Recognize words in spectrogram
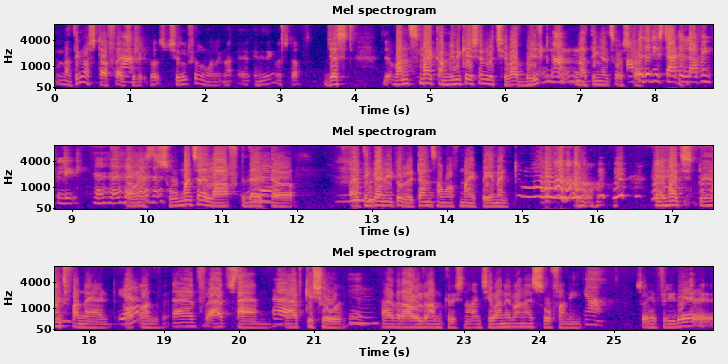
nothing was tough actually. Ah. It was chill film only. Not, anything was tough. Just once my communication with Shiva built, ah. nothing else was After tough. that, you started laughing fully. was, so much I laughed that uh, I think I need to return some of my payment. too much, too much fun I had. Uh, yeah? On, I, have, I have Sam. Ah. I have Kishore, mm. I have Rahul Ramakrishna, and Shiva Nirvana is so funny. Yeah. So every day,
